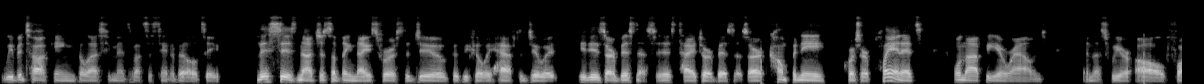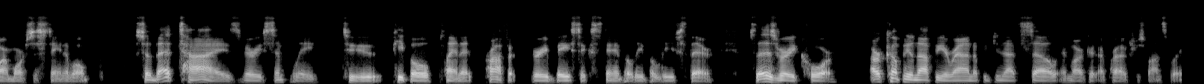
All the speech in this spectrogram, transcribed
We've been talking the last few minutes about sustainability. This is not just something nice for us to do because we feel we have to do it. It is our business. It is tied to our business. Our company, of course, our planet will not be around unless we are all far more sustainable. So that ties very simply to people, planet, profit, very basic sustainability beliefs there. So that is very core. Our company will not be around if we do not sell and market our products responsibly.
